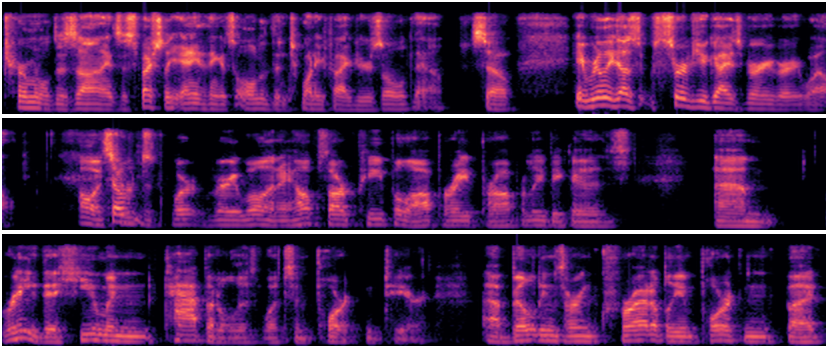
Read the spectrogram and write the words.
terminal designs, especially anything that's older than 25 years old now. So, it really does serve you guys very, very well. Oh, it so, serves us very well, and it helps our people operate properly because um, really the human capital is what's important here. Uh, buildings are incredibly important, but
